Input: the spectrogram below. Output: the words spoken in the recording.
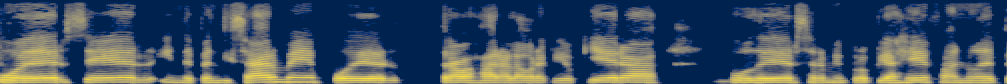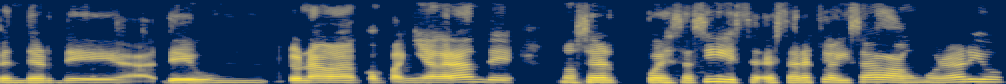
poder ser, independizarme, poder trabajar a la hora que yo quiera, poder ser mi propia jefa, no depender de, de, un, de una compañía grande, no ser pues así, estar esclavizada a un horario.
